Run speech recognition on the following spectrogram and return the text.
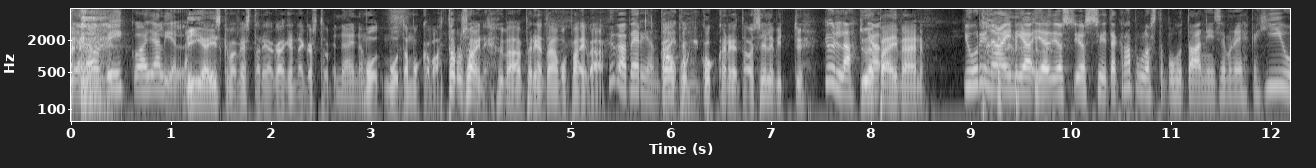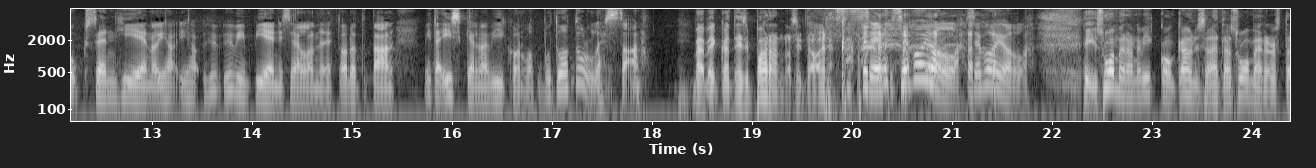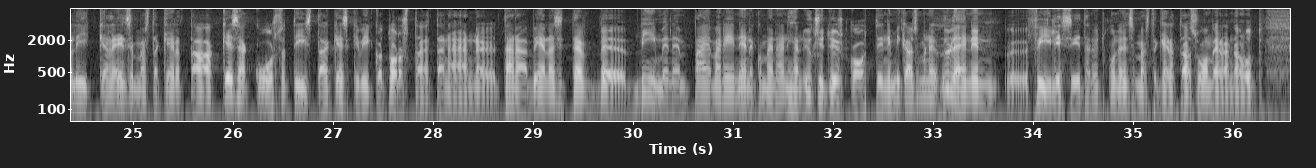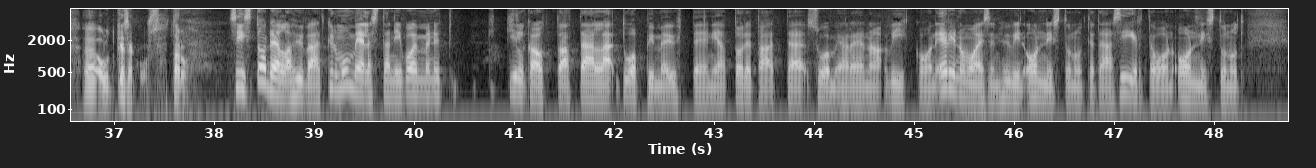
vielä on viikkoa jäljellä. Liian iskemävestaria ja kaiken näköistä mu- muuta mukavaa. Taru Saine, hyvää perjantai-aamupäivää. Hyvää perjantaita. Kaupungin kokkareita on selvitty. Kyllä. Työpäivään. Ja... Juuri näin, ja, ja jos, jos siitä krapulasta puhutaan, niin semmoinen ehkä hiuksen hieno, ihan, ihan hy, hyvin pieni sellainen, että odotetaan, mitä iskelmä viikonloppu tuo tullessaan. Mä veikkaan, että ei se paranna sitä aina. Se, se voi olla, se voi olla. Hei, Suomerannan viikko on käynnissä. Lähdetään Suomenrannasta liikkeelle ensimmäistä kertaa kesäkuussa, tiistai, keskiviikko, torstai ja tänään, tänään vielä sitten viimeinen päivä. Niin ennen kuin mennään ihan yksityiskohtiin, niin mikä on semmoinen yleinen fiilis siitä nyt, kun ensimmäistä kertaa Suomenrannan on ollut, äh, ollut kesäkuussa? Taru? Siis todella hyvä. Että kyllä mun mielestäni voimme nyt kilkauttaa täällä tuoppimme yhteen ja todeta, että Suomi Areena viikko on erinomaisen hyvin onnistunut ja tämä siirto on onnistunut.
